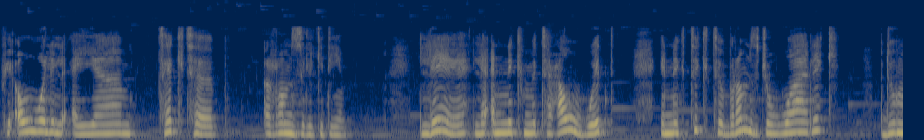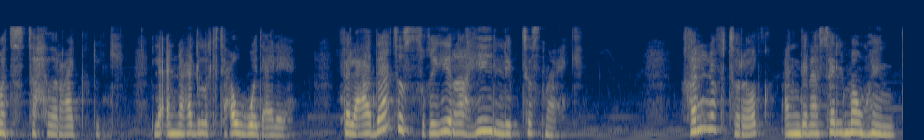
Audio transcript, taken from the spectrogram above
في أول الأيام تكتب الرمز القديم. ليه؟ لأنك متعود إنك تكتب رمز جوالك بدون ما تستحضر عقلك لأن عقلك تعود عليه. فالعادات الصغيرة هي اللي بتصنعك. خلنا نفترض عندنا سلمى وهند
